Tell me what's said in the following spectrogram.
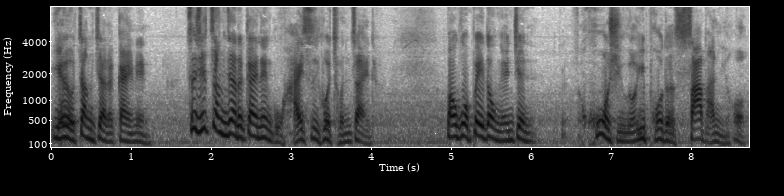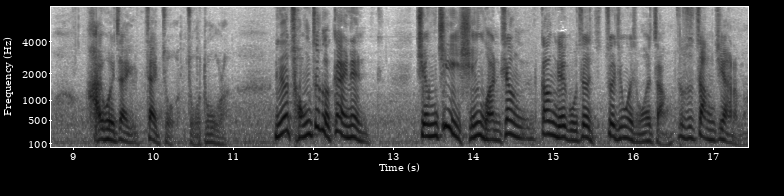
也有涨价的概念，这些涨价的概念股还是会存在的，包括被动元件，或许有一波的沙盘以后，还会再再走走多了。你要从这个概念，经济循环，像钢铁股这最近为什么会涨，就是涨价了嘛？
